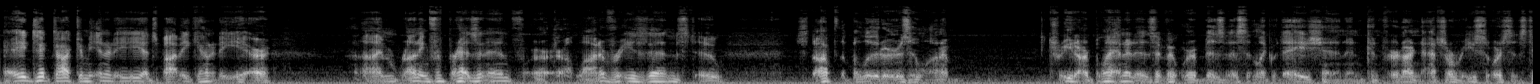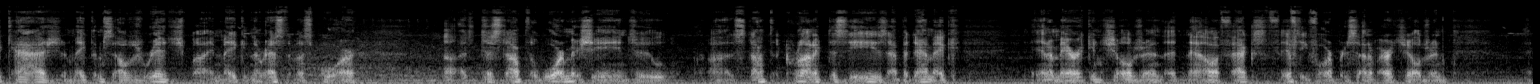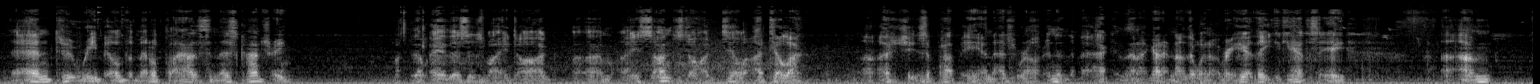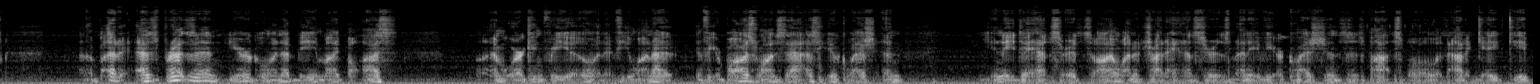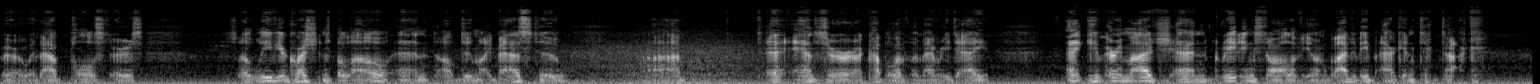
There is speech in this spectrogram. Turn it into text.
Hey, TikTok community, it's Bobby Kennedy here. I'm running for president for a lot of reasons to stop the polluters who want to treat our planet as if it were a business in liquidation and convert our natural resources to cash and make themselves rich by making the rest of us poor. Uh, to stop the war machine, to uh, stop the chronic disease epidemic in American children that now affects 54% of our children, and to rebuild the middle class in this country. By the way, this is my dog, uh, my son's dog, Attila. Uh, she's a puppy, and that's Ronan in the back. And then I got another one over here that you can't see. Um, but as president, you're going to be my boss. I'm working for you, and if you want to, if your boss wants to ask you a question, you need to answer it. So I want to try to answer as many of your questions as possible without a gatekeeper, without pollsters. So leave your questions below, and I'll do my best to, uh, to answer a couple of them every day. Thank you very much, and greetings to all of you. I'm glad to be back in TikTok.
